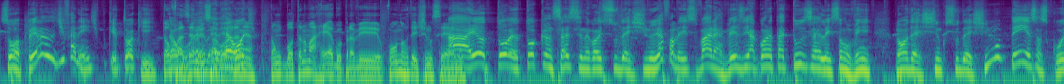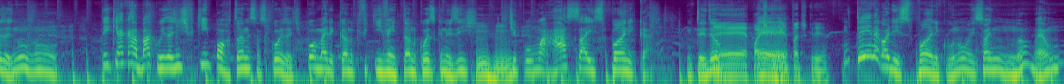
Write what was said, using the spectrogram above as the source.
Sou apenas diferente, porque tô aqui. Estão Então, fazendo é- isso é- é agora, né? ótimo. Estão botando uma régua pra ver o quão nordestino você é. né? Ah, eu tô, eu tô cansado desse negócio de sudestino. Eu já falei isso várias vezes e agora tá tudo essa eleição vem nordestino com sudestino. Não tem essas coisas, não, não- Tem que acabar com isso. A gente fica importando essas coisas. Tipo o americano que fica inventando coisas que não existem. Tipo uma raça hispânica. Entendeu? É, pode É, crer, pode crer. Não tem negócio de hispânico. Não, isso aí não. É, um,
